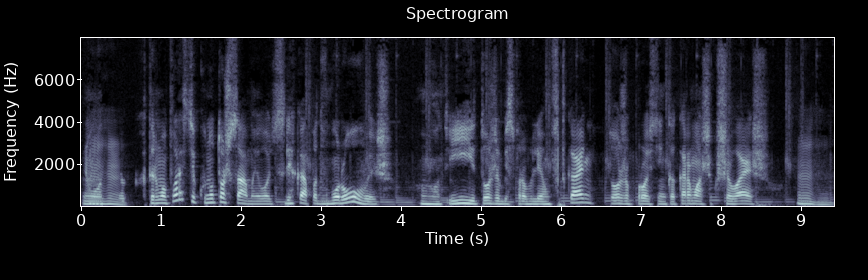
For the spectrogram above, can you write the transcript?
Вот. Угу. К термопластику, ну, то же самое. Его слегка подвмуровываешь. Вот. И тоже без проблем. В ткань тоже простенько. Кармашек вшиваешь. Угу.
